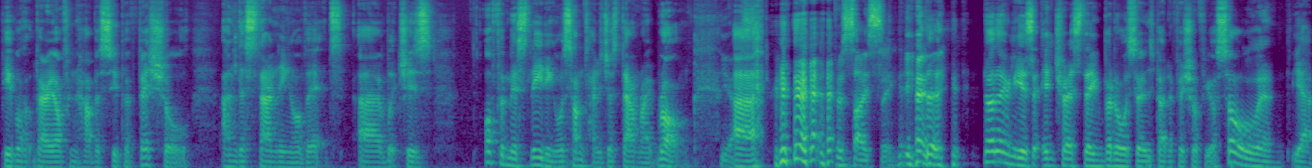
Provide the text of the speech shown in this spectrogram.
people very often have a superficial understanding of it, uh, which is often misleading or sometimes just downright wrong. Yes, Uh, precisely. not only is it interesting, but also it's beneficial for your soul. And yeah,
